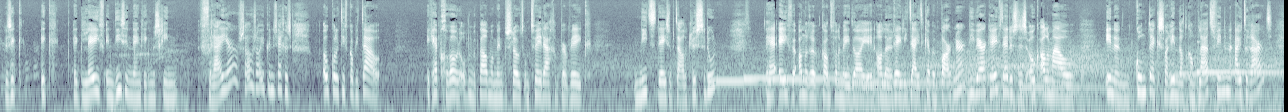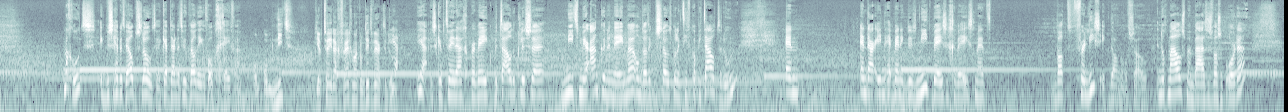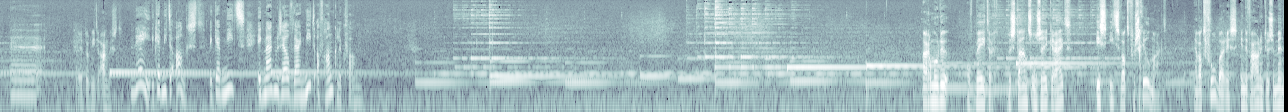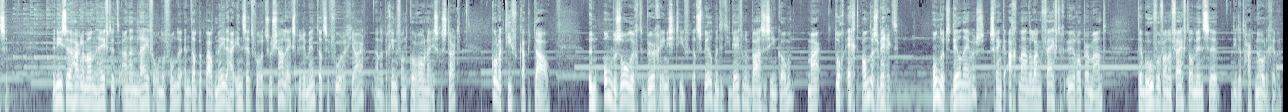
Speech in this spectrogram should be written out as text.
Dus ik, ik, ik leef in die zin denk ik misschien vrijer of zo, zou je kunnen zeggen. Dus ook collectief kapitaal. Ik heb gewoon op een bepaald moment besloten om twee dagen per week niet deze betaalde klus te doen. even andere kant van de medaille in alle realiteit. Ik heb een partner die werk heeft. dus het is ook allemaal in een context waarin dat kan plaatsvinden, uiteraard. Maar goed, ik heb het wel besloten. Ik heb daar natuurlijk wel dingen voor opgegeven. Om, om niet... Je hebt twee dagen vrijgemaakt om dit werk te doen? Ja. ja, dus ik heb twee dagen per week betaalde klussen niet meer aan kunnen nemen... omdat ik besloot collectief kapitaal te doen. En, en daarin ben ik dus niet bezig geweest met... wat verlies ik dan of zo. En nogmaals, mijn basis was op orde... Uh, je hebt ook niet de angst? Nee, ik heb niet de angst. Ik, heb niet, ik maak mezelf daar niet afhankelijk van. Armoede, of beter bestaansonzekerheid is iets wat verschil maakt en wat voelbaar is in de verhouding tussen mensen. Denise Harleman heeft het aan den lijve ondervonden en dat bepaalt mede haar inzet voor het sociale experiment dat ze vorig jaar, aan het begin van corona, is gestart: Collectief Kapitaal. Een onbezoldigd burgerinitiatief dat speelt met het idee van een basisinkomen, maar toch echt anders werkt. 100 deelnemers schenken acht maanden lang 50 euro per maand ten behoeve van een vijftal mensen die dat hard nodig hebben.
